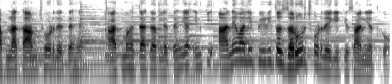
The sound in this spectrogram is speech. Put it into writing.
अपना काम छोड़ देते हैं आत्महत्या कर लेते हैं या इनकी आने वाली पीढ़ी तो ज़रूर छोड़ देगी किसानियत को।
